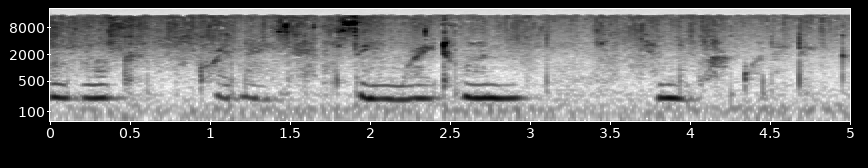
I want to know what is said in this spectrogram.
They look quite nice. I have the same white one and the black one, I think.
